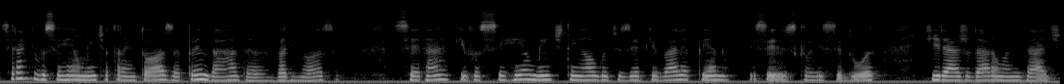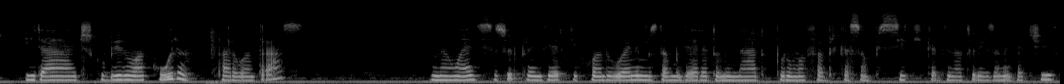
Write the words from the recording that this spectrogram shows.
Será que você realmente é talentosa, prendada, valiosa? Será que você realmente tem algo a dizer que vale a pena, que seja esclarecedor, que irá ajudar a humanidade, irá descobrir uma cura para o antraz? Não é de se surpreender que, quando o ânimo da mulher é dominado por uma fabricação psíquica de natureza negativa,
